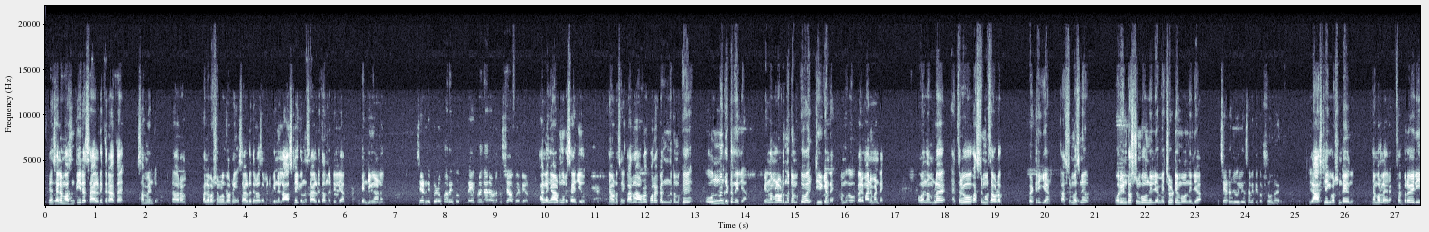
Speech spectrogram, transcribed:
പിന്നെ ചില മാസം തീരെ സാലറി തരാത്ത സമയമുണ്ട്. കാരണം പല വർഷങ്ങളും പറഞ്ഞു സാലറി തരാൻ സമയത്ത്. പിന്നെ ലാസ്റ്റിലേക്ക് ഒന്നും സാലറി തന്നിട്ടില്ല. പെൻഡിങ് ആണ്. ചേട്ടൻ ഇപ്പോഴും പറയുമ്പോൾ അവിടുത്തെ സ്റ്റാഫ് തന്നെയാണ്. അല്ല ഞാൻ അവിടെ നിന്ന് റിസൈൻ ചെയ്തു. ഞാൻ അവിടെ റിസൈൻ കാരണം അവിടെ കുറെ കാലം നിന്നിട്ട് നമുക്ക് ഒന്നും കിട്ടുന്നില്ല. പിന്നെ നമ്മൾ അവിടെ നിന്നിട്ട് നമുക്ക് ജീവിക്കണ്ടേ? നമുക്ക് വരുമാനം വേണ്ടേ? അപ്പോൾ നമ്മളെ എത്രയോ കസ്റ്റമേഴ്സ് അവിടെ പെട്ടിരിക്കുകയാണ്. കസ്റ്റമേഴ്സിന് ഒരു ഇൻട്രസ്റ്റും പോകുന്നില്ല മെച്ചൂരിറ്റിയും പോകുന്നില്ല. ചേട്ടൻ ജോലി ചെയ്യുന്ന സമയത്ത് പ്രശ്നം ഉണ്ടായിരുന്നു. ലാസ്റ്റിലേക്ക് പ്രശ്നം ഉണ്ടായിരുന്നു. ഞാൻ പറഞ്ഞു ഫെബ്രുവരി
